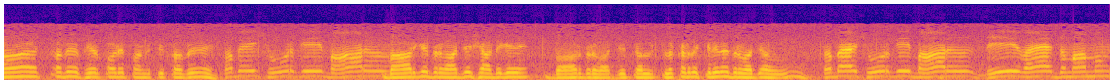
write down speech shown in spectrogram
ਹਾਂ ਤਵੇ ਫਿਰ ਪੜੇ ਪੰਕਤੀ ਤਵੇ। ਸਬੈ ਛੋਰ ਕੇ ਬਾਰ ਬਾਹਰ ਕੇ ਦਰਵਾਜ਼ੇ ਛੱਡ ਗਏ ਬਾਹਰ ਦਰਵਾਜ਼ੇ ਚੱਲ ਲੱਕੜ ਦੇ ਕਿਲੇ ਦਾ ਦਰਵਾਜ਼ਾ ਹੋਊ। ਸਬੈ ਛੋਰ ਕੇ ਬਾਰ ਦੇ ਵੈ ਦਮਾਮੰ।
